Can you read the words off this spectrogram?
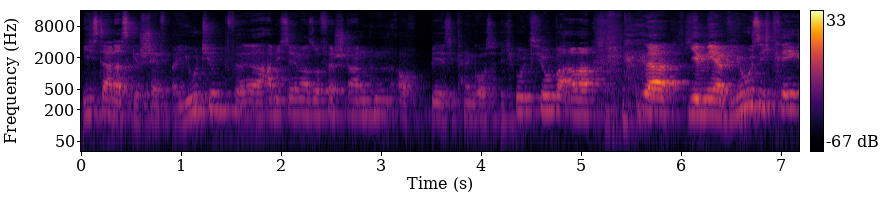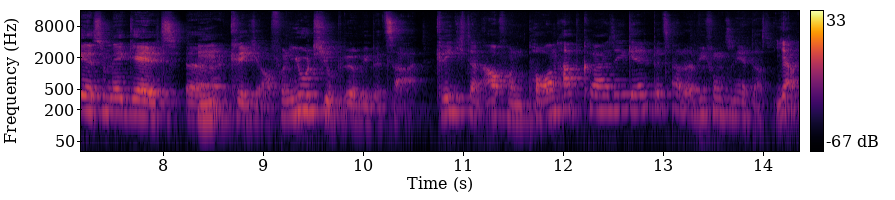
Wie ist da das Geschäft? Bei YouTube äh, habe ich es ja immer so verstanden, auch bin jetzt kein großer YouTuber, aber äh, je mehr Views ich kriege, desto mehr Geld äh, mhm. kriege ich auch von YouTube irgendwie bezahlt. Kriege ich dann auch von Pornhub quasi Geld bezahlt oder wie funktioniert das? Ja,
